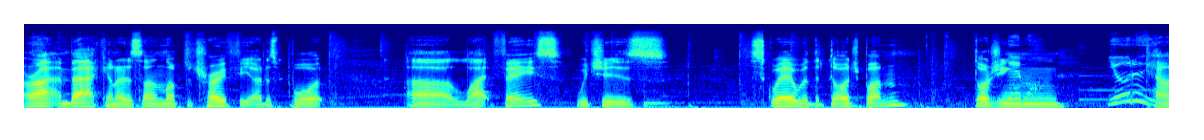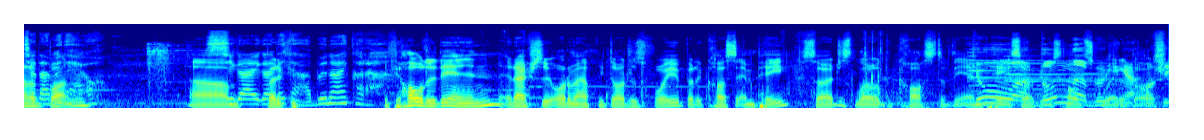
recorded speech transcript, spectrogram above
All right, I'm back and I just unlocked a trophy. I just bought uh, Light Phase, which is square with the dodge button, dodging counter button. Um, but if, if, you hold it in, it actually automatically dodges for you, but it costs MP. So I just lowered the cost of the MP so I can just hold square to dodge.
